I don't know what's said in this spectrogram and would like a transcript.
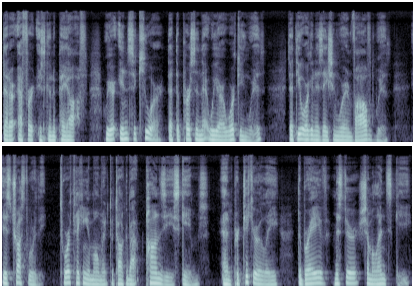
that our effort is going to pay off. We are insecure that the person that we are working with, that the organization we're involved with, is trustworthy. It's worth taking a moment to talk about Ponzi schemes, and particularly the brave Mr. Chmielinski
